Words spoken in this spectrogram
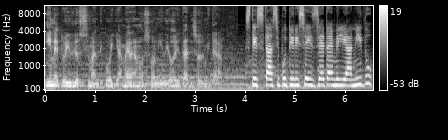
είναι το ίδιο σημαντικό για μένα όσο η ιδιότητα της ως μητέρα. Στη στάση που τήρησε η Ζέτα Εμιλιανίδου,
